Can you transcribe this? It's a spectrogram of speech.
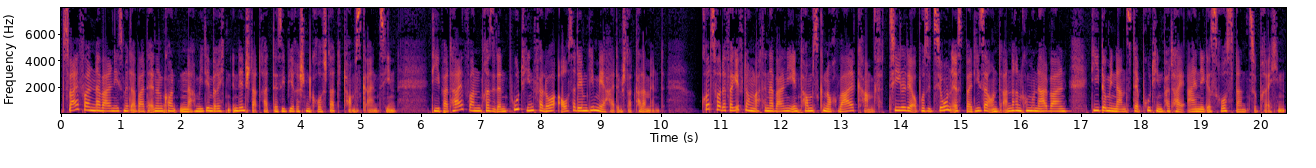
Zwei von Nawalnys Mitarbeiterinnen konnten nach Medienberichten in den Stadtrat der sibirischen Großstadt Tomsk einziehen. Die Partei von Präsident Putin verlor außerdem die Mehrheit im Stadtparlament. Kurz vor der Vergiftung machte Nawalny in Tomsk noch Wahlkampf. Ziel der Opposition ist bei dieser und anderen Kommunalwahlen die Dominanz der Putin-Partei Einiges Russland zu brechen.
